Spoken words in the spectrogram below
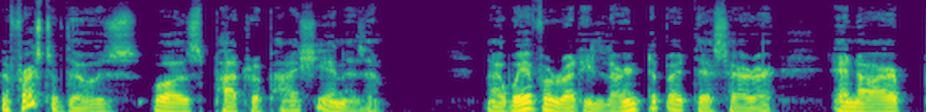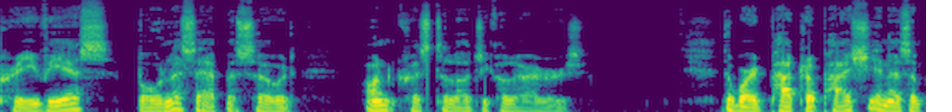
The first of those was Patripassianism. Now, we've already learnt about this error in our previous bonus episode on Christological errors. The word Patripassianism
